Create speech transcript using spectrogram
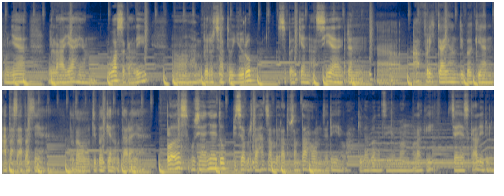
punya wilayah yang luas sekali, uh, hampir satu Europe, sebagian Asia dan uh, Afrika yang di bagian atas-atasnya atau di bagian utaranya. Plus usianya itu bisa bertahan sampai ratusan tahun. Jadi wah gila banget sih emang lagi jaya sekali dulu.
